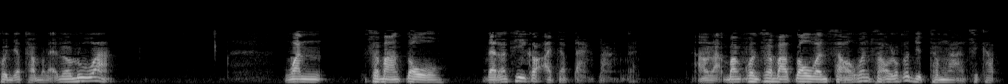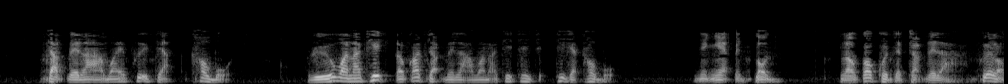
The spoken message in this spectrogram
ควรจะทำอะไร เรารู้ว่า วันสบาโต แต่ละที่ก็อาจจะแตกต่างกัน เอาละบางคนสบาโตวันเสาร์วันเสาร์เราก็หยุดทำงานสิครับ จัดเวลาไว้เพื่อจะเข้าโบสถ์หรือวันอาทิตย์เราก็จัดเวลาวันอาทิตย์ที่จะเข้าโบสถ์อย่างเงี้ยเป็นต้น เราก็ควรจะจัดเวลา เพื่อเรา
